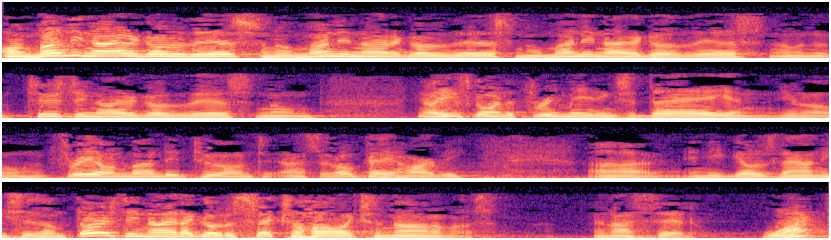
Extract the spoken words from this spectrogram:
on Monday night I go to this, and on Monday night I go to this, and on Monday night I go to this, and on Tuesday night I go to this, and on, you know, he's going to three meetings a day, and you know, three on Monday, two on. T-. I said, okay, Harvey. Uh, and he goes down. and He says, on Thursday night I go to Sexaholics Anonymous. And I said, what?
